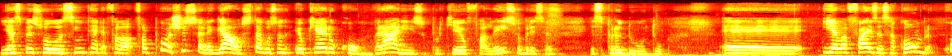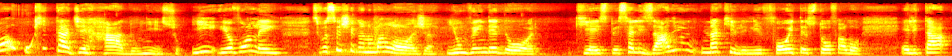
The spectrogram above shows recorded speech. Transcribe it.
e as pessoas se interessam, falam, falam, poxa, isso é legal, você está gostando, eu quero comprar isso, porque eu falei sobre esse, esse produto é, e ela faz essa compra, qual o que está de errado nisso? E, e, eu vou além. Se você chega numa loja e um vendedor que é especializado naquilo, ele foi, testou, falou, ele está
